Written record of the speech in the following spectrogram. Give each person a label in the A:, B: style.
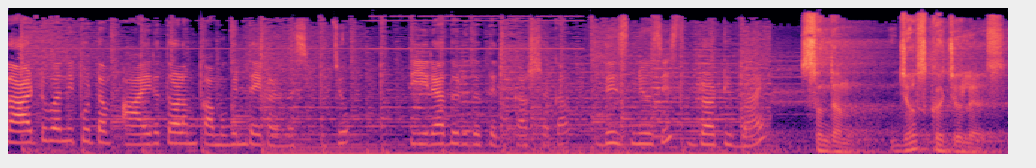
A: കാട്ടുപന്നിക്കൂട്ടം ആയിരത്തോളം കമുകിൻ തൈകൾ നശിപ്പിച്ചു. തീരാ ദുരിതത്തിൽ കർഷകർ. This news is brought you by
B: സ്വന്തം ജോസ്കോ ജ്വല്ലേഴ്സ്.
